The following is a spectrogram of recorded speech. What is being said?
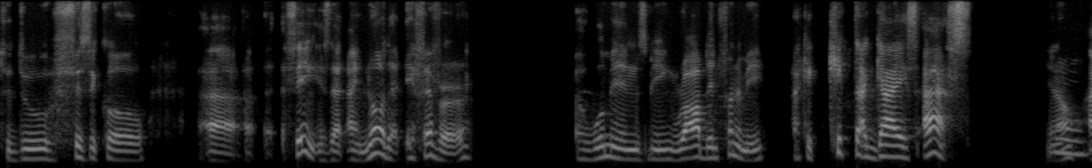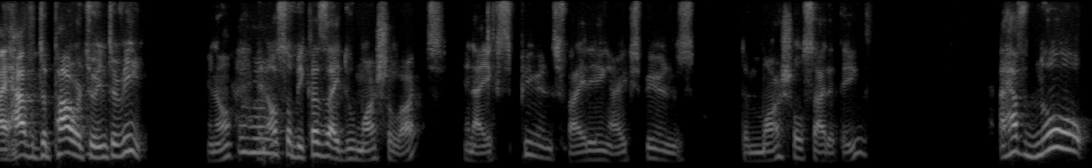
to do physical uh, thing. Is that I know that if ever a woman's being robbed in front of me, I could kick that guy's ass. You know, mm. I have the power to intervene, you know, mm-hmm. and also because I do martial arts and I experience fighting, I experience the martial side of things. I have no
